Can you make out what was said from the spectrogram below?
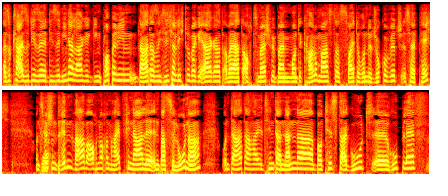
Also klar, also diese, diese Niederlage gegen Popperin, da hat er sich sicherlich drüber geärgert, aber er hat auch zum Beispiel beim Monte Carlo Masters zweite Runde Djokovic, ist halt Pech. Und zwischendrin ja. war aber auch noch im Halbfinale in Barcelona und da hat er halt hintereinander Bautista Agut, äh, Rublev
